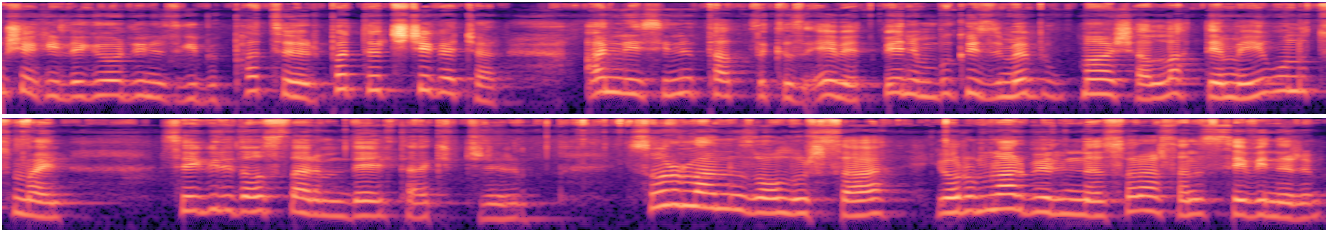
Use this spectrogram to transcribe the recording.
Bu şekilde gördüğünüz gibi patır patır çiçek açar. Annesinin tatlı kız. Evet benim bu kızıma maşallah demeyi unutmayın. Sevgili dostlarım, değil takipçilerim. Sorularınız olursa yorumlar bölümünden sorarsanız sevinirim.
